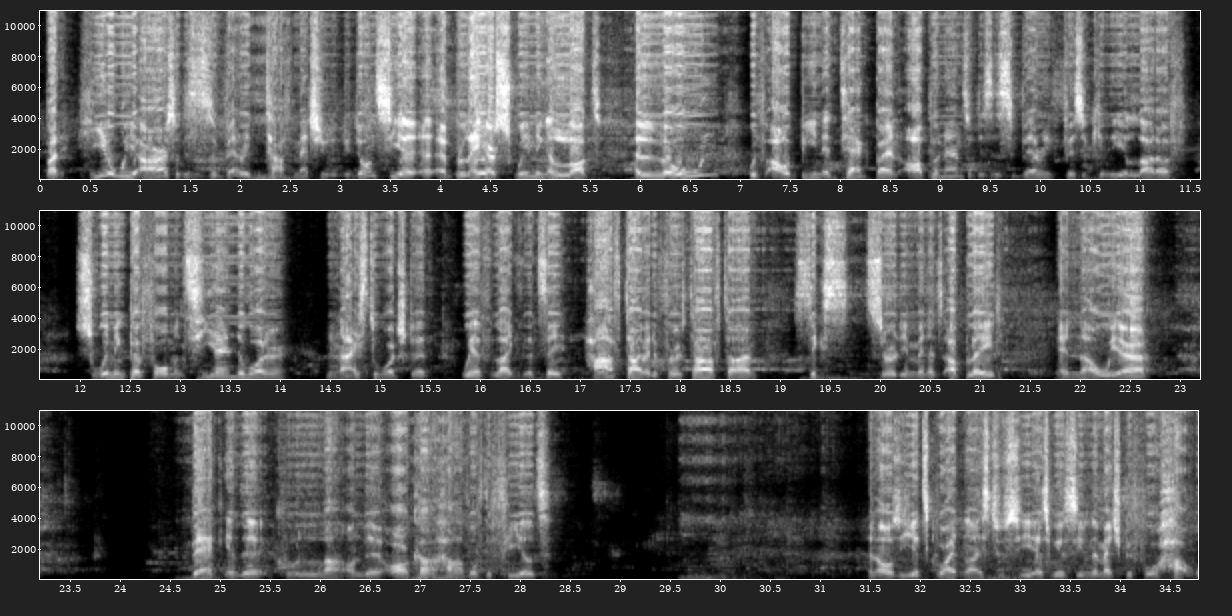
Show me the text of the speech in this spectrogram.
but here we are, so this is a very tough match. You, you don't see a, a- player swimming a lot alone without being attacked by an opponent. So this is very physically a lot of swimming performance here in the water. Nice to watch that. We have like let's say half time at the first half time, six thirty minutes up late. and now we are back in the on the Orca half of the field. And also here it's quite nice to see, as we have seen in the match before, how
